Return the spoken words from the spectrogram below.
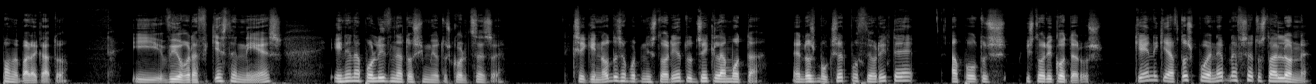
Πάμε παρακάτω. Οι βιογραφικές ταινίες είναι ένα πολύ δυνατό σημείο του Σκορτσέζε. ξεκινώντας από την ιστορία του Τζέικ Λαμότα, ενός μποξέρ που θεωρείται από τους ιστορικότερους και είναι και αυτός που ενέπνευσε το Σταλόνε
